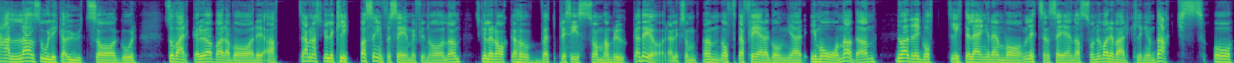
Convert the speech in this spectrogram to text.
alla hans olika utsagor så verkar det bara vara att jag menar, skulle klippa sig inför semifinalen, skulle raka huvudet precis som han brukade göra, liksom, ofta flera gånger i månaden. Nu hade det gått lite längre än vanligt sen senast, så nu var det verkligen dags. Och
